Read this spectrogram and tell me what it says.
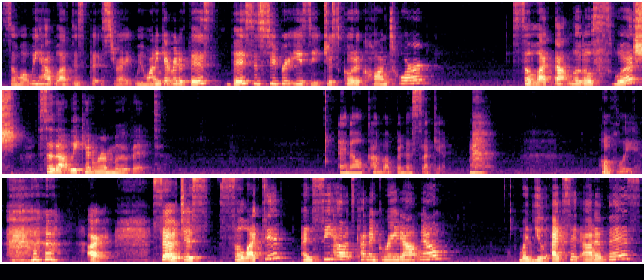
So what we have left is this, right? We want to get rid of this. This is super easy. Just go to contour, select that little swoosh so that we can remove it. And I'll come up in a second. Hopefully. All right. So just select it and see how it's kind of grayed out now. When you exit out of this,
